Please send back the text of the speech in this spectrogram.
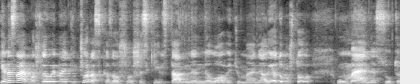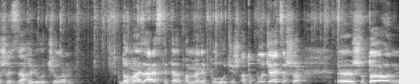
Я не знаю, можливо, я навіть вчора сказав, що щось Київстар не, не ловить у мене, але я думаю, що у мене суто щось заглючило. Думаю, зараз ти телефон мене получиш. А то виходить, що, е, що то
